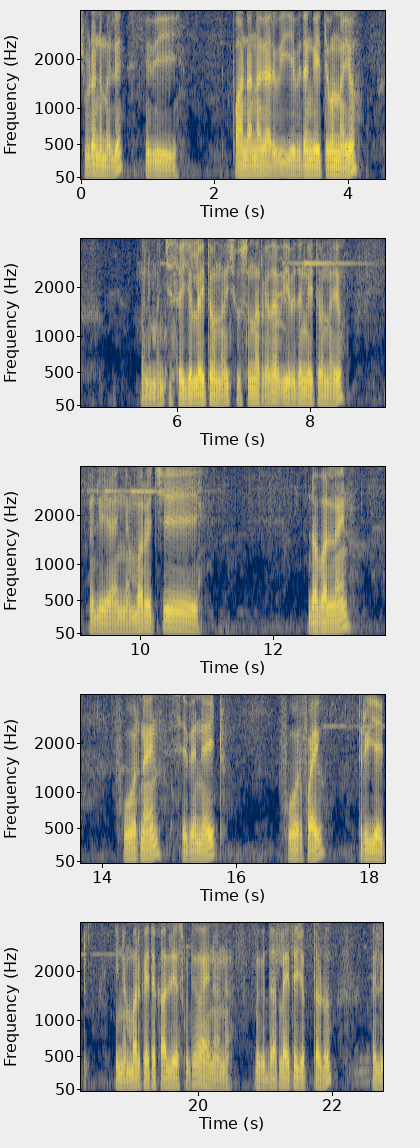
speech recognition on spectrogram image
చూడండి మళ్ళీ ఇవి పాండన్న గారివి ఏ విధంగా అయితే ఉన్నాయో. మళ్ళీ మంచి సైజుల్లో అయితే ఉన్నాయి. చూస్తున్నారు కదా అవి ఏ విధంగా అయితే ఉన్నాయో. మళ్ళీ ఆయన నెంబర్ వచ్చి double nine four nine seven eight four five three eight. ఈ నెంబర్కి అయితే కాల్ చేసుకుంటే ఆయన మీకు ధరలు అయితే చెప్తాడు. మళ్ళీ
